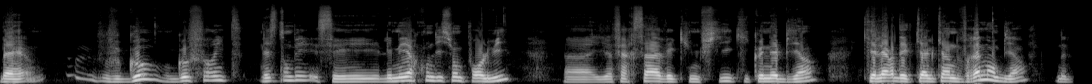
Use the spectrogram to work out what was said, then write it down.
ben go, go for it, laisse tomber, c'est les meilleures conditions pour lui. Euh, il va faire ça avec une fille qui connaît bien, qui a l'air d'être quelqu'un de vraiment bien, d'être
